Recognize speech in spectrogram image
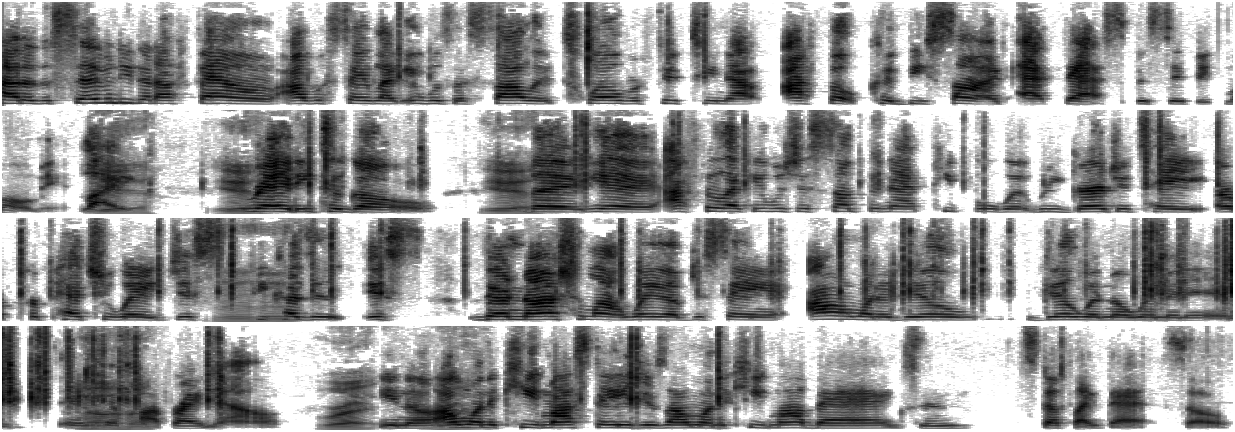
out of the 70 that I found, I would say like it was a solid 12 or 15 that I felt could be signed at that specific moment, like yeah. Yeah. ready to go. yeah. But yeah, I feel like it was just something that people would regurgitate or perpetuate just Mhm. because it, it's their nonchalant way of just saying, I don't want to deal deal with no women in, in Uh-huh. hip hop right now. right. You know, I want to keep my stages, I want to keep my bags and stuff like that. So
